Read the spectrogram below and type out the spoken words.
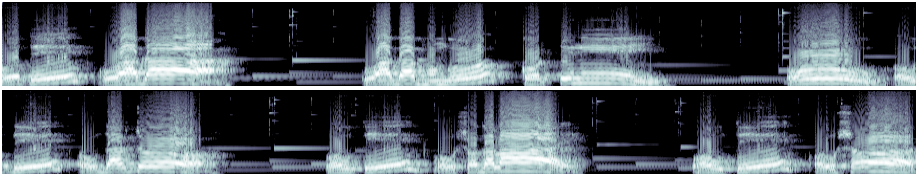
ওতে ওয়াদা। ওয়াদা ভঙ্গ করতে নেই। ও, ওতে ঔদার্য। ওতে ঔষধালয়। ওতে ঔষধ।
